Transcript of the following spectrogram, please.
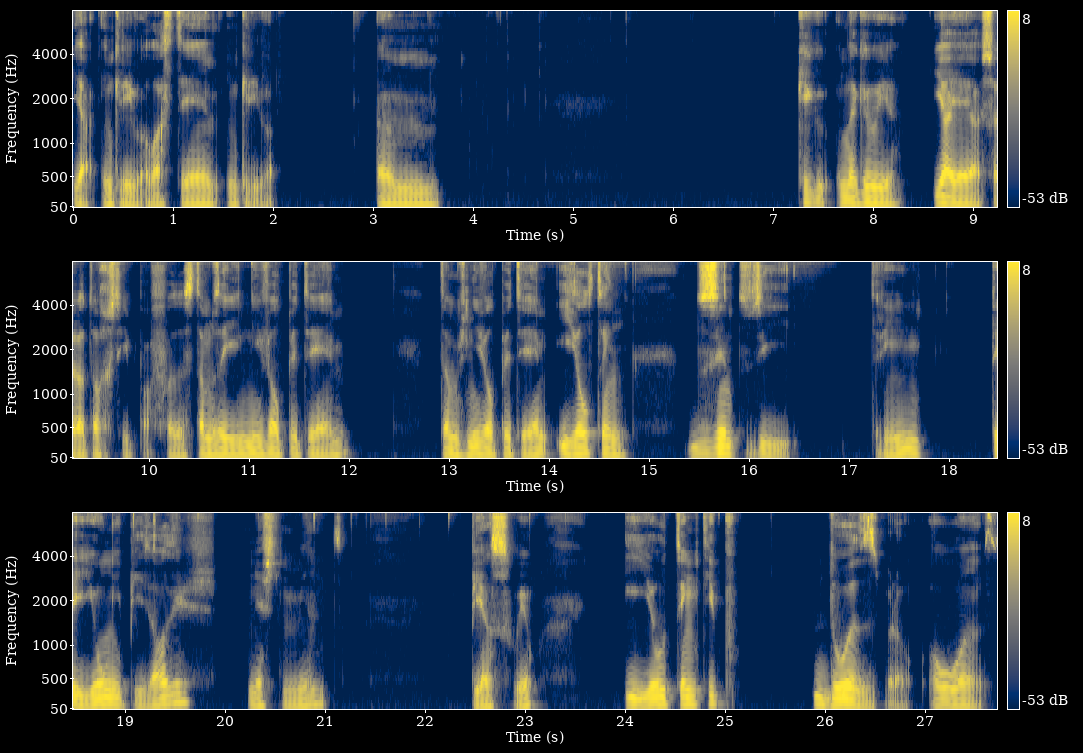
yeah, incrível. Last TM, incrível. Um, que, onde é que eu ia? Yeah, yeah, yeah, shoutout ao Recife, pá, foda-se. Estamos aí nível PTM. Estamos nível PTM e ele tem 231 episódios neste momento. Penso eu. E eu tenho tipo 12, bro. Ou 11.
